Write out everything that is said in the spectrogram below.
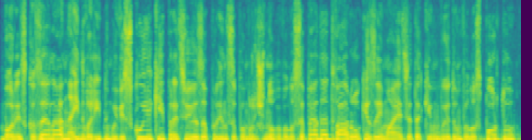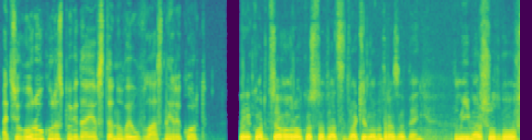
Борис Козела на інвалідному візку, який працює за принципом ручного велосипеда, два роки займається таким видом велоспорту, а цього року, розповідає, встановив власний рекорд. Рекорд цього року 122 км за день. Мій маршрут був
